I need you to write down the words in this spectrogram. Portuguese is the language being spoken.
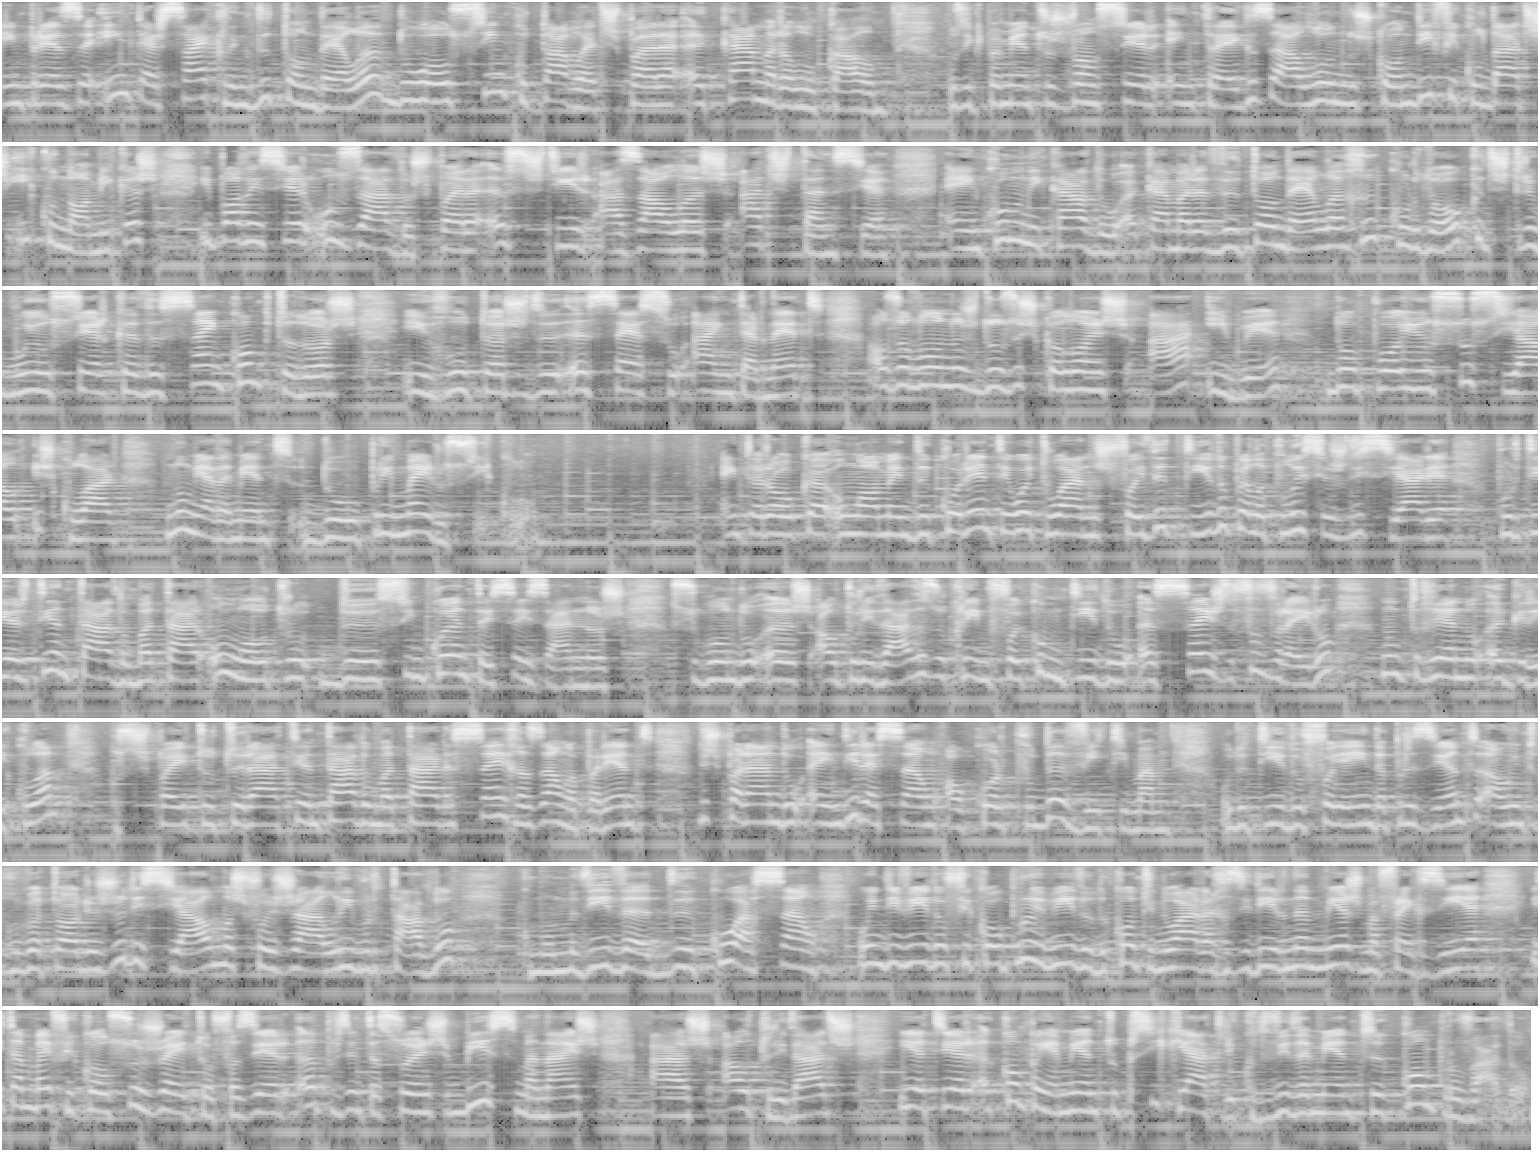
A empresa Intercycling de Tondela doou cinco tablets para a Câmara Local. Os equipamentos vão ser entregues a alunos com dificuldades económicas e podem ser usados para assistir às aulas à distância. Em comunicado, a Câmara de Tondela recordou que distribuiu cerca de 100 computadores e routers de acesso à internet aos alunos dos escalões A e B do apoio social escolar nomeadamente do primeiro ciclo. Em Tarouca, um homem de 48 anos foi detido pela Polícia Judiciária por ter tentado matar um outro de 56 anos. Segundo as autoridades, o crime foi cometido a 6 de fevereiro num terreno agrícola. O suspeito terá tentado matar sem razão aparente, disparando em direção ao corpo da vítima. O detido foi ainda presente ao interrogatório judicial, mas foi já libertado. Como medida de coação, o indivíduo indivíduo ficou proibido de continuar a residir na mesma freguesia e também ficou sujeito a fazer apresentações bissemanais às autoridades e a ter acompanhamento psiquiátrico devidamente comprovado.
